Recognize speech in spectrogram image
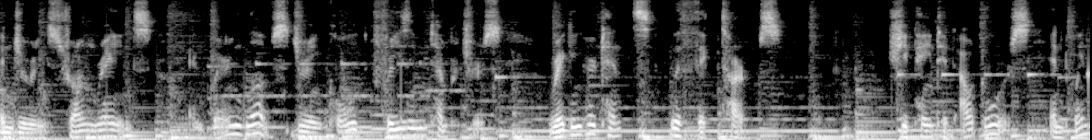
and during strong rains, and wearing gloves during cold, freezing temperatures, rigging her tents with thick tarps. She painted outdoors and went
